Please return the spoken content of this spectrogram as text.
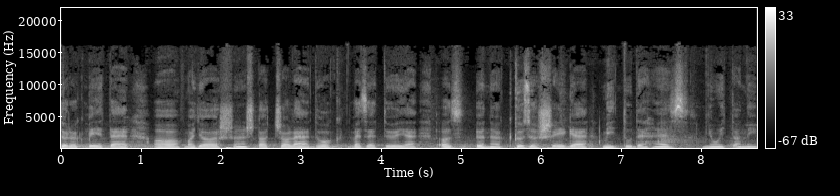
Török Péter, a Magyar Sönstad családok vezetője, az önök közössége mit tud ehhez nyújtani?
